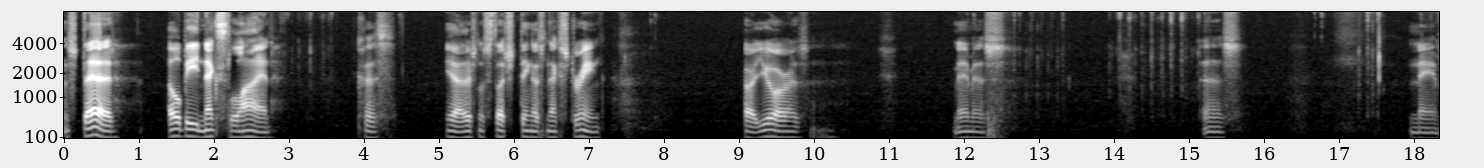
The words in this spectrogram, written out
Instead, it'll be next line. Because yeah, there's no such thing as next string. Alright, yours name is is name.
